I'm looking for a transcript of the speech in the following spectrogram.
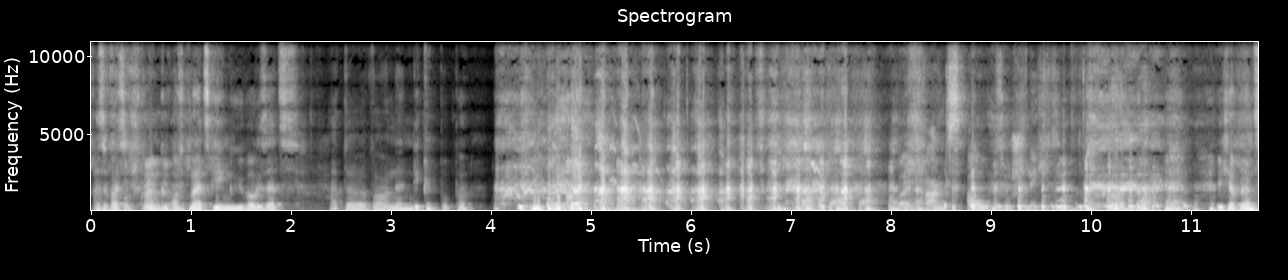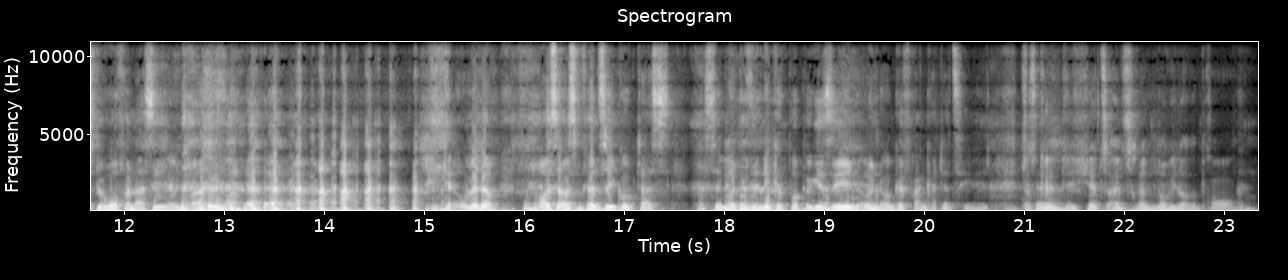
also was ich Frank oftmals gegenübergesetzt hatte, war eine Nickelpuppe. Weil Franks Augen so schlecht sind. Ich habe dann das Büro verlassen und warte. und wenn du von draußen aus dem Fenster geguckt hast, hast du immer diese Nickelpuppe gesehen und Onkel Frank hat erzählt. Das könnte ich jetzt als Rentner wieder gebrauchen.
